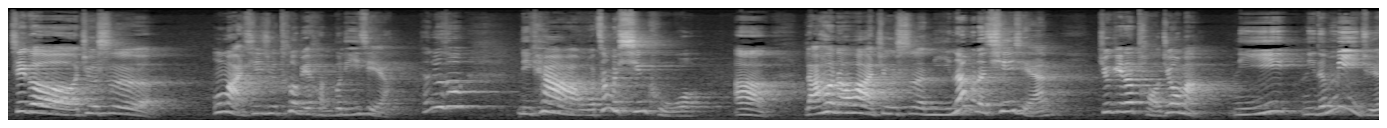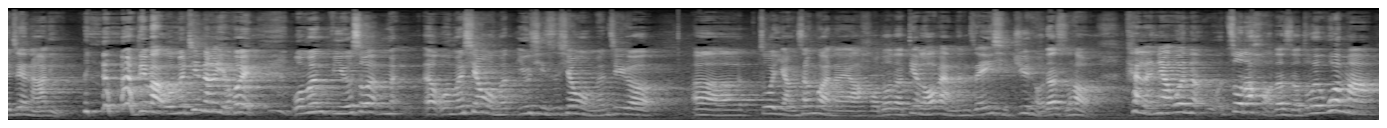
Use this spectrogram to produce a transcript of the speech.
这个就是乌马七就特别很不理解啊。他就说：“你看啊，我这么辛苦啊。”然后的话就是你那么的清闲，就给他讨教嘛。你你的秘诀在哪里，对吧？我们经常也会，我们比如说，呃，我们像我们，尤其是像我们这个呃做养生馆的呀，好多的店老板们在一起聚头的时候，看人家问的做的好的时候，都会问吗？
